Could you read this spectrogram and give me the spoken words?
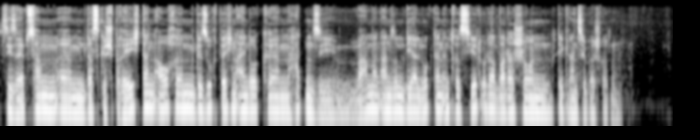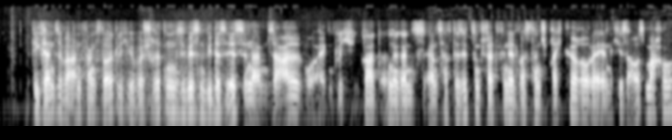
Sie selbst haben ähm, das Gespräch dann auch ähm, gesucht. Welchen Eindruck ähm, hatten Sie? War man an so einem Dialog dann interessiert oder war das schon die Grenze überschritten? Die Grenze war anfangs deutlich überschritten. Sie wissen, wie das ist in einem Saal, wo eigentlich gerade eine ganz ernsthafte Sitzung stattfindet, was dann Sprechchöre oder ähnliches ausmachen.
